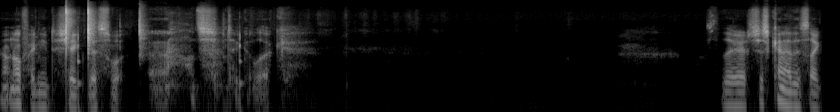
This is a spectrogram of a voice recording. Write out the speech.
I don't know if I need to shake this uh, let's take a look. So there, it's just kind of this like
